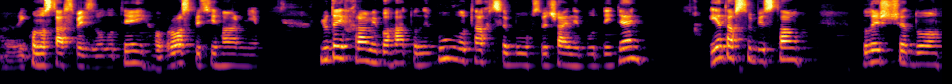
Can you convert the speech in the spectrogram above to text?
е, іконостас весь золотий, розписи гарні. Людей в храмі багато не було, так, це був звичайний будний день. І я так собі став ближче до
